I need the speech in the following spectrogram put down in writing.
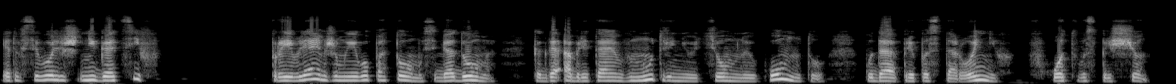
это всего лишь негатив. Проявляем же мы его потом, у себя дома, когда обретаем внутреннюю темную комнату, куда при посторонних вход воспрещен.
